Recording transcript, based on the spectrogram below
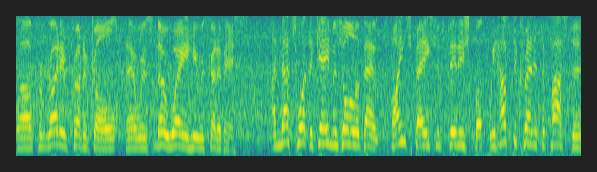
Well, from right in front of goal, there was no way he was going to miss. And that's what the game is all about. Find space and finish, but we have to credit the pastor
